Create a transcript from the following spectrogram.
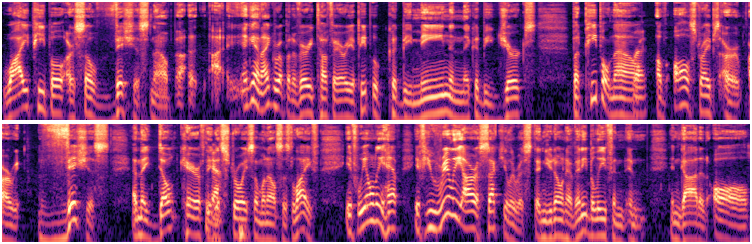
why people are so vicious now. Uh, I, again, I grew up in a very tough area. People could be mean and they could be jerks, but people now Right. of all stripes are are vicious and they don't care if they Yeah. destroy someone else's life. If we only have if you really are a secularist and you don't have any belief in in, in God at all,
